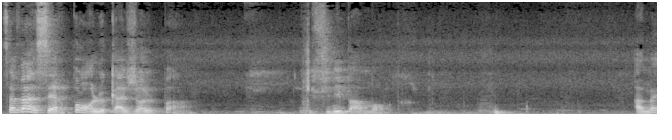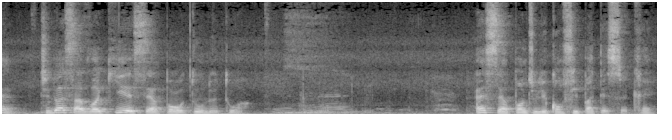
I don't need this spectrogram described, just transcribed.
Ça fait un serpent, on ne le cajole pas. Il finit par mordre. Amen. Tu dois savoir qui est serpent autour de toi. Un serpent, tu ne lui confies pas tes secrets.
